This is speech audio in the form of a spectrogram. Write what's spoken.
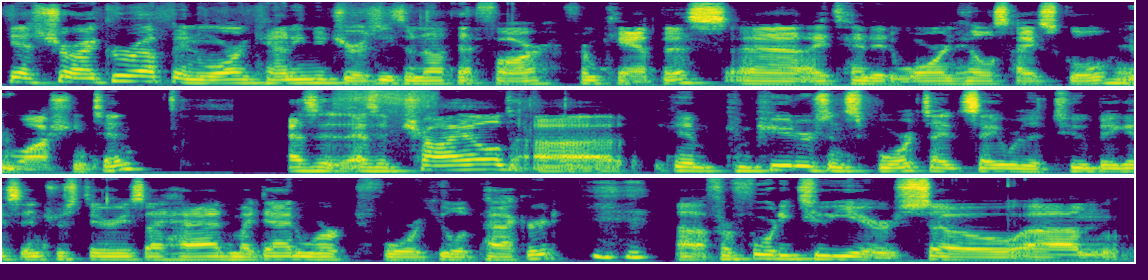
Yeah, sure. I grew up in Warren County, New Jersey, so not that far from campus. Uh, I attended Warren Hills High School in Washington as a, as a child, uh, computers and sports, I'd say, were the two biggest interest areas I had. My dad worked for Hewlett Packard mm-hmm. uh, for 42 years, so um,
